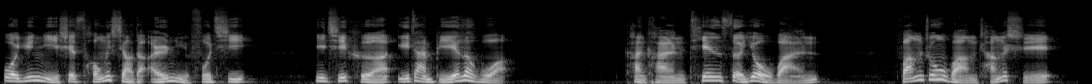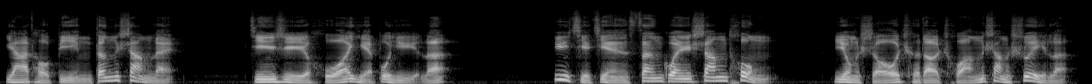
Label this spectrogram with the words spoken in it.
我与你是从小的儿女夫妻，你岂可一旦别了我？”看看天色又晚，房中往常时丫头秉灯上来，今日火也不语了。玉姐见三官伤痛，用手扯到床上睡了，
